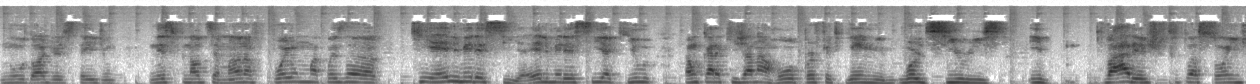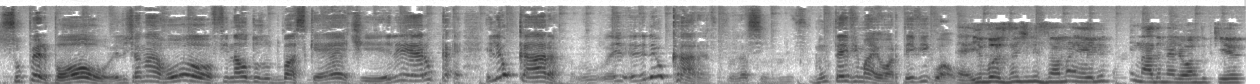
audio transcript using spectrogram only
no Dodger Stadium nesse final de semana foi uma coisa que ele merecia. Ele merecia aquilo. É um cara que já narrou Perfect Game, World Series e várias situações. Super Bowl, ele já narrou final do, do basquete, ele era o ele é o cara, ele, ele é o cara, assim, não teve maior, teve igual. É, e Los Angeles ama ele, e nada melhor do que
